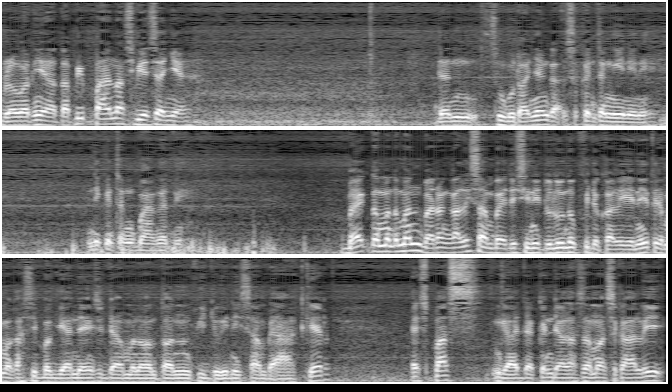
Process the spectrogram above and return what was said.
blowernya tapi panas biasanya. Dan semburannya nggak sekenceng ini nih. Ini kenceng banget nih. Baik teman-teman barangkali sampai di sini dulu untuk video kali ini. Terima kasih bagi anda yang sudah menonton video ini sampai akhir espas nggak ada kendala sama sekali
